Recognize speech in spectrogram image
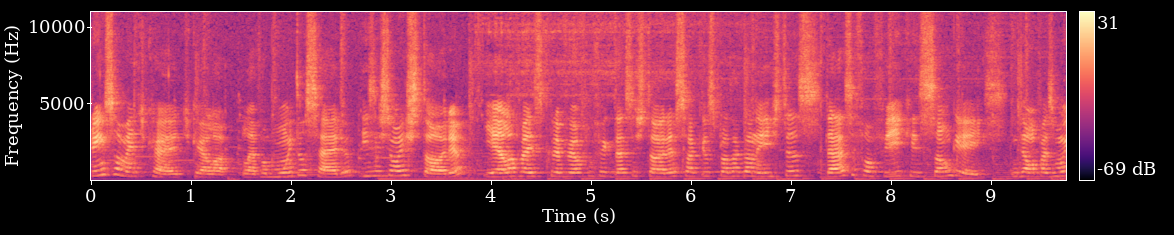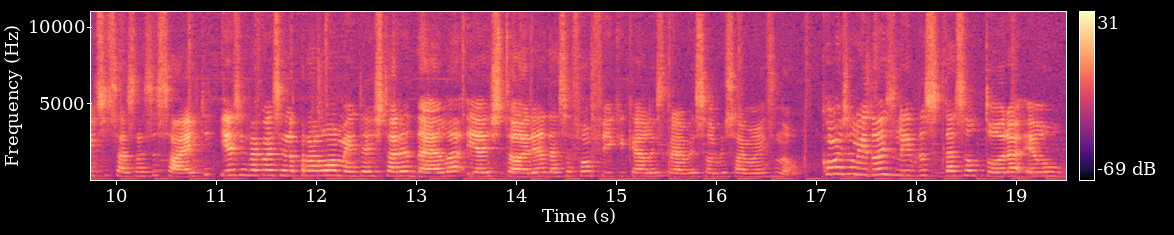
principalmente Cat, que ela leva muito a sério. Existe uma história e ela vai escrever o fanfic dessa história, só que os protagonistas dessa fanfic são gays. Então ela faz muito sucesso nesse site e a gente vai conhecendo paralelamente a história dela e a história dessa fanfic que ela escreve sobre o Simon Snow. Como eu já li dois livros dessa autora, eu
